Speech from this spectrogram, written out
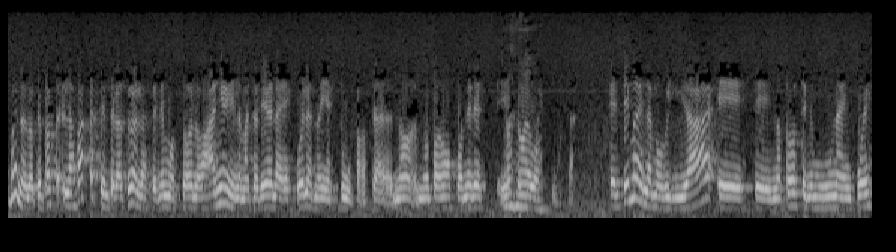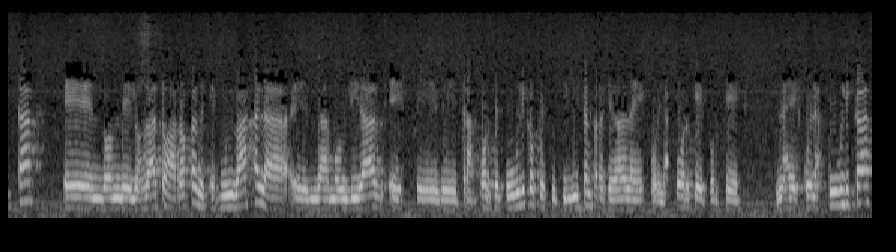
Bueno, lo que pasa, las bajas temperaturas las tenemos todos los años y en la mayoría de las escuelas no hay estufa, o sea, no, no podemos poner es, no es nuevo. excusa. El tema de la movilidad, este, nosotros tenemos una encuesta en donde los datos arrojan de que es muy baja la, eh, la movilidad este, de transporte público que se utilizan para llegar a las escuelas. ¿Por qué? Porque las escuelas públicas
